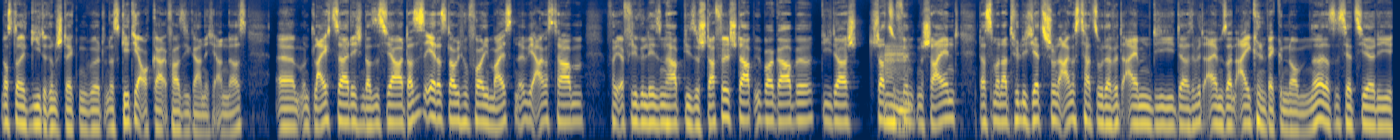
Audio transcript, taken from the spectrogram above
Nostalgie drin stecken wird. Und das geht ja auch gar, quasi gar nicht anders. Ähm, und gleichzeitig, und das ist ja, das ist eher das, glaube ich, wovor die meisten irgendwie Angst haben, von ihr viel gelesen habe, diese Staffelstabübergabe, die da st- stattzufinden scheint, dass man natürlich jetzt schon Angst hat, so da wird einem die, da wird einem sein Icon weggenommen. Ne? Das ist jetzt hier die,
